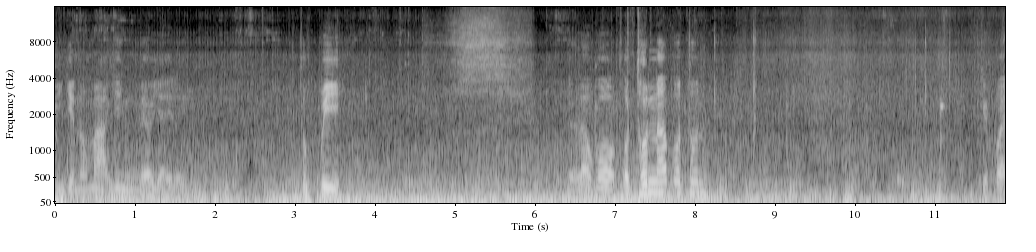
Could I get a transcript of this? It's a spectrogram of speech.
ยิ่งเย็นมากๆยิ่งแล้วใหญ่เลย ทุกปีเดี๋ยวเราก็อดทนนะครับ อดทน เก็บไว้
